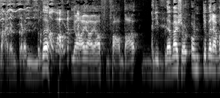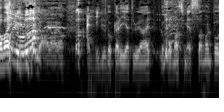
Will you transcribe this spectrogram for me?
Bare å glemme det. Ja, ja, ja, faen, da dribler jeg meg sjøl ordentlig på ræva der. Gjorde du det? Ja, ja. Herregud, dere er de jeg tror jeg er. Skal få meg Smess-hammeren på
